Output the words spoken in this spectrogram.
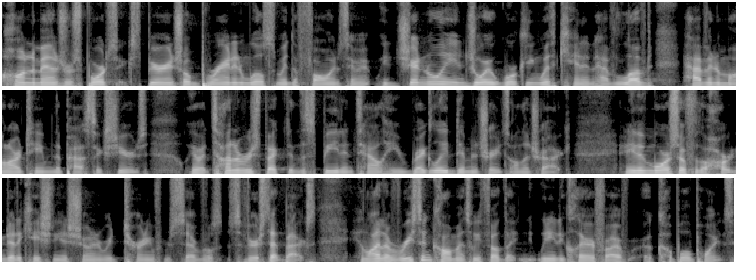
Honda Manager of Sports Experiential Brandon Wilson made the following statement. We generally enjoy working with Ken and have loved having him on our team the past six years. We have a ton of respect for the speed and talent he regularly demonstrates on the track, and even more so for the heart and dedication he has shown in returning from several severe setbacks. In light of recent comments, we felt that we need to clarify a couple of points.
